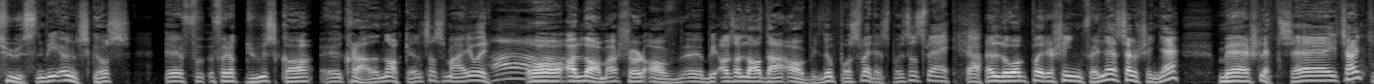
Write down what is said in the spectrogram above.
tusen vi ønsker oss for, for at du skal eh, kle deg naken, sånn som jeg gjorde. Ah. Og la meg sjøl eh, altså la deg avbilde oppå Sverresborg. Sånn som jeg, Ja. jeg lå på det skinnfellet, saueskinnet, med slipset, ikke sant?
